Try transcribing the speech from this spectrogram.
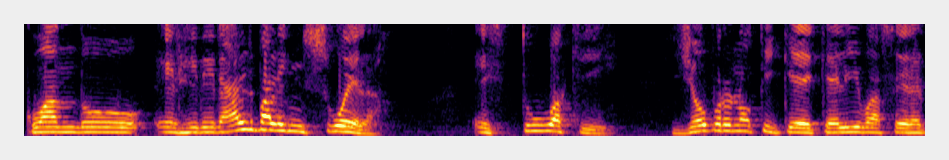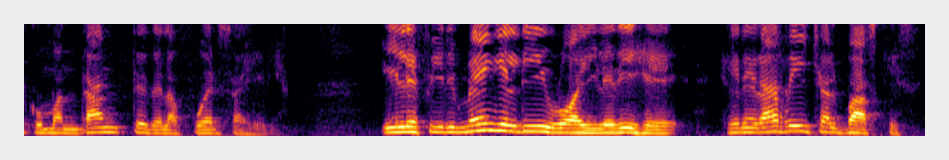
Cuando el general Valenzuela estuvo aquí, yo pronostiqué que él iba a ser el comandante de la Fuerza Aérea. Y le firmé en el libro ahí, le dije, General Richard Vázquez,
